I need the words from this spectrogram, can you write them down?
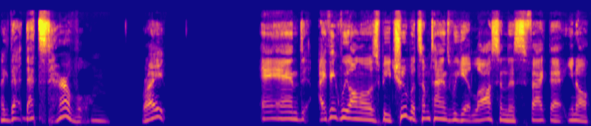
Like that, that's terrible, Mm. right? And I think we all know this to be true, but sometimes we get lost in this fact that, you know,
